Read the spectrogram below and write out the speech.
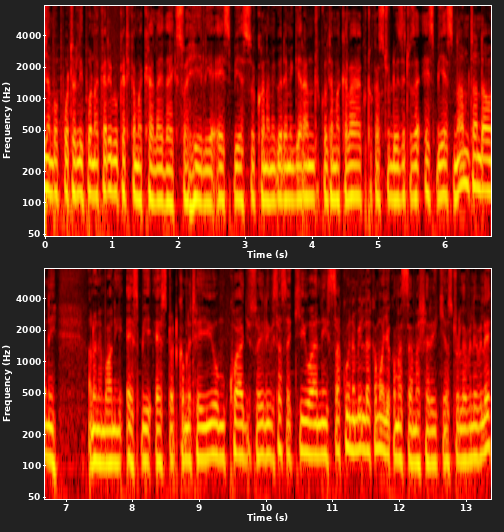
Jambo pote ulipo na karibu katika makala idhaa ya Kiswahili ya SBS. Uko na migode migerano, tukuleta makala haya kutoka studio zetu za SBS na mtandaoni, anwani ambao ni sbs.com.au mkwaju swahili. Hivi sasa ikiwa ni saa kumi na mbili dakika moja kwa masaa ya mashariki ya Australia, vilevile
